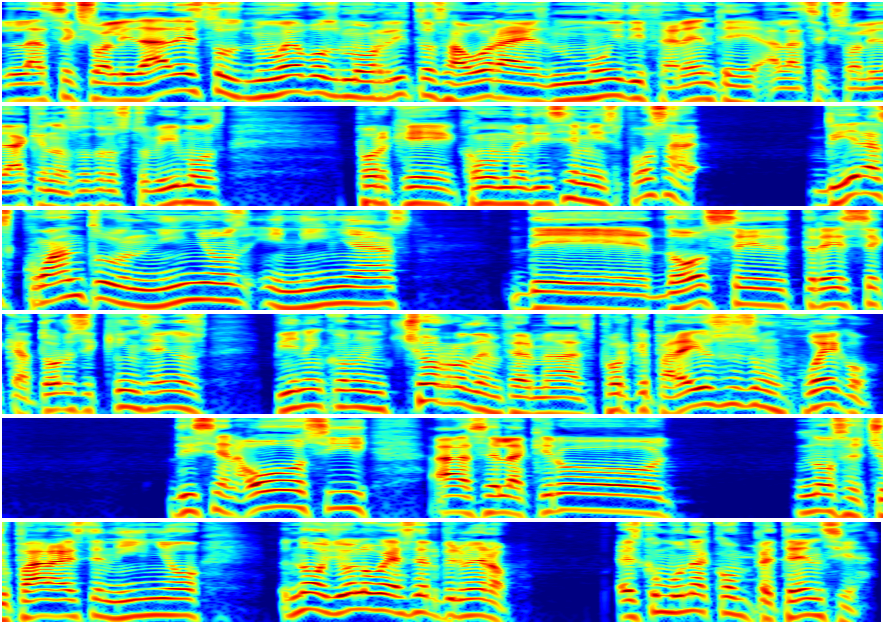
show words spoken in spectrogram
la sexualidad de estos nuevos morritos ahora es muy diferente a la sexualidad que nosotros tuvimos, porque como me dice mi esposa, vieras cuántos niños y niñas de 12, 13, 14, 15 años vienen con un chorro de enfermedades, porque para ellos es un juego. Dicen, oh, sí, ah, se la quiero, no sé, chupar a este niño. No, yo lo voy a hacer primero. Es como una competencia.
